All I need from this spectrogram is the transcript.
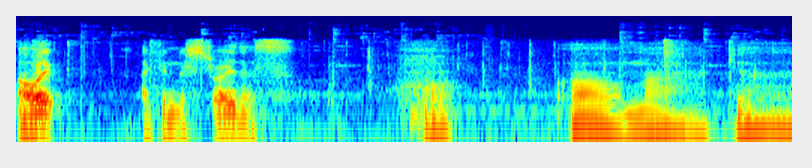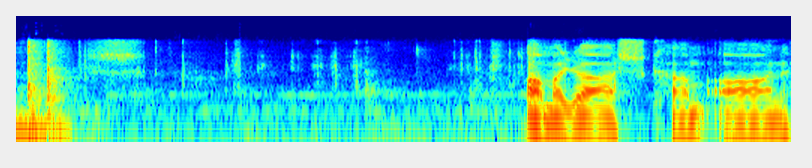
Oh wait. I can destroy this. Oh my gosh. Oh my gosh. Come on.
